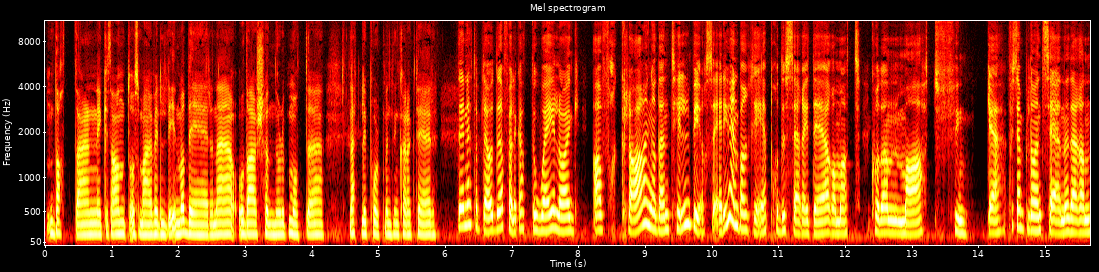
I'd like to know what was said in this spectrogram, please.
datteren, ikke sant, og som er veldig invaderende, og da skjønner du på en måte Natalie Portman sin karakter det er nettopp det, og der føler jeg at The Whale òg, av forklaringer den tilbyr, så er det jo en bare reproduserer ideer om at hvordan mat funker. For eksempel når en scene der han,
